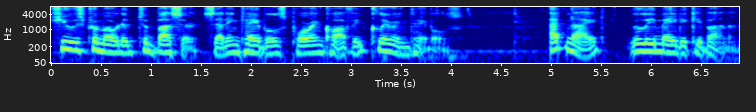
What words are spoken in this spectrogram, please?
she was promoted to busser, setting tables, pouring coffee, clearing tables. At night, Lily made ikebana,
